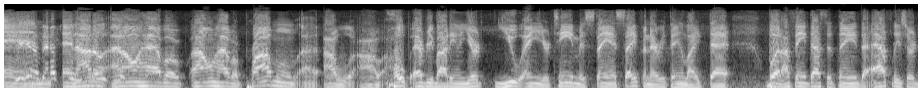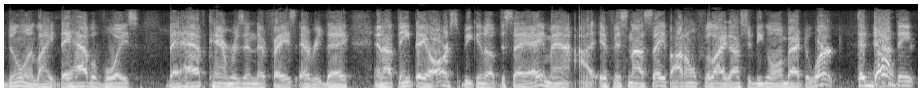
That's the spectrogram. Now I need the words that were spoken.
And and I don't I don't have a I don't have a problem. I I hope everybody on your you and your team is staying safe and everything like that. But I think that's the thing the athletes are doing. Like they have a voice, they have cameras in their face every day, and I think they are speaking up to say, hey man, I, if it's not safe, I don't feel like I should be going back to work. They don't. And I think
